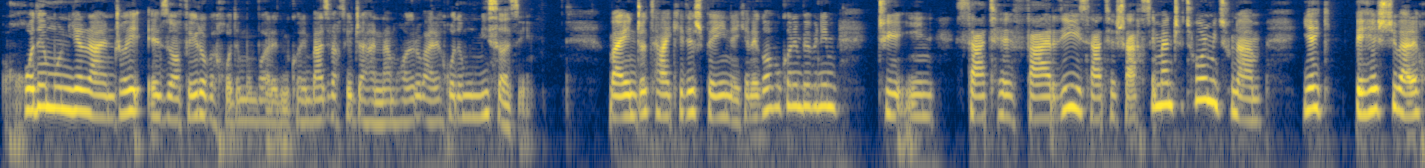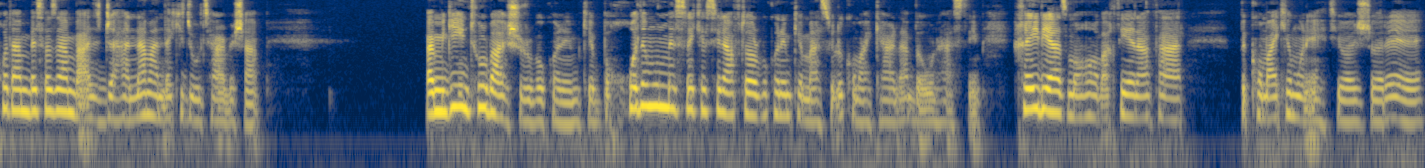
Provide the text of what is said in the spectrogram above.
خودمون یه رنجای اضافه رو به خودمون وارد می‌کنیم. بعضی وقتی جهنم های رو برای خودمون می‌سازیم. و اینجا تاکیدش به اینه که نگاه بکنیم ببینیم توی این سطح فردی سطح شخصی من چطور می‌تونم یک بهشتی برای خودم بسازم و از جهنم اندکی دورتر بشم. و میگه اینطور باید شروع بکنیم که با خودمون مثل کسی رفتار بکنیم که مسئول کمک کردن به اون هستیم. خیلی از ماها وقتی یه نفر به کمکمون احتیاج داره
